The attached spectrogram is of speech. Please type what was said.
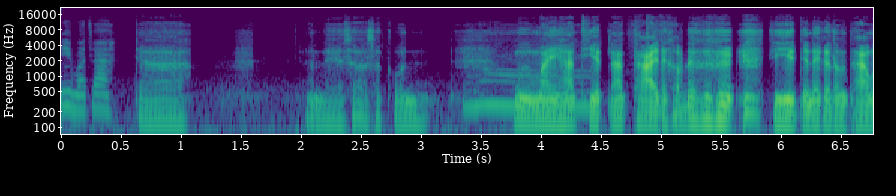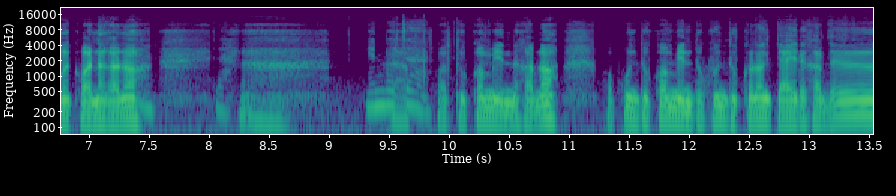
นี่บ่จ้ะจ้านั่นแหละสาวสกลพี่น้งมือใหม่ฮัดเฮ็ดฮัดถ่ายนะครับเด้อสิเฮ็ดจังไดก็ต้องถามกันก่อนนะครับเนาะจ้ะอ่าเห็นบ่ครับจ้ะขอบทุกคอมเมนต์นะครับเนาะขอบคุณทุกคอมเมนต์ขอบคุณทุกกำลังใจนะครับ เด้อ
